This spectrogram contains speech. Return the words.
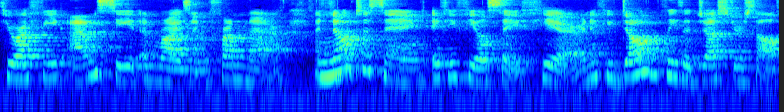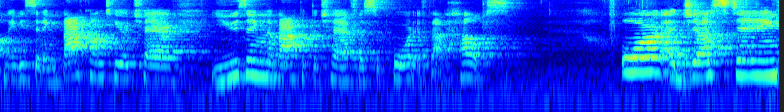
through our feet and seat and rising from there. And noticing if you feel safe here. And if you don't, please adjust yourself. Maybe sitting back onto your chair, using the back of the chair for support if that helps. Or adjusting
